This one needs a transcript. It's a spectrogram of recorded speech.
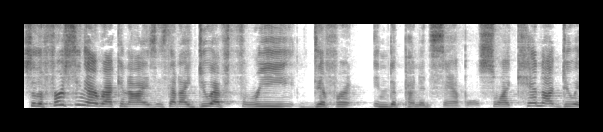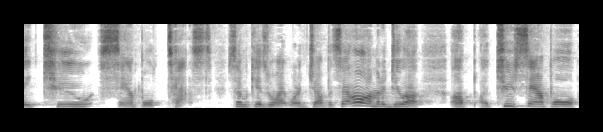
So the first thing I recognize is that I do have three different independent samples. So I cannot do a two sample test. Some kids might want to jump and say, oh, I'm going to do a, a, a two sample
